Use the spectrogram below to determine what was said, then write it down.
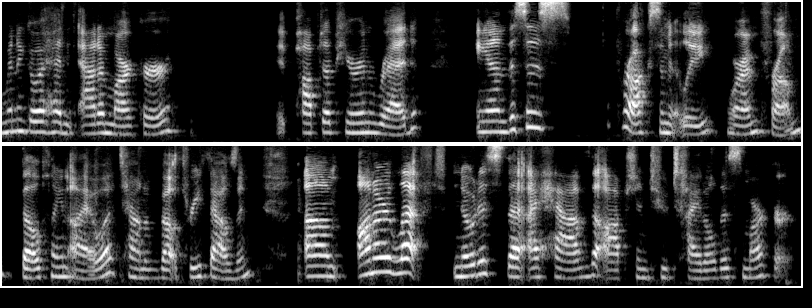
I'm gonna go ahead and add a marker. It popped up here in red. And this is approximately where I'm from, Belle Plaine, Iowa, town of about 3,000. Um, on our left, notice that I have the option to title this marker.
